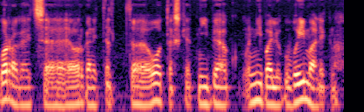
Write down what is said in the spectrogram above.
korrakaitseorganitelt äh, ootakski, et niipea, nii palju kui võimalik, noh,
